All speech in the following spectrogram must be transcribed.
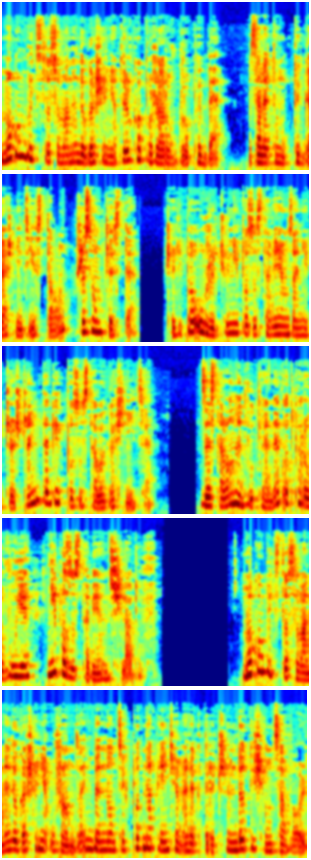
Mogą być stosowane do gaszenia tylko pożarów grupy B. Zaletą tych gaśnic jest to, że są czyste, czyli po użyciu nie pozostawiają zanieczyszczeń, tak jak pozostałe gaśnice. Zestalony dwutlenek odparowuje, nie pozostawiając śladów. Mogą być stosowane do gaszenia urządzeń będących pod napięciem elektrycznym do 1000 V,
